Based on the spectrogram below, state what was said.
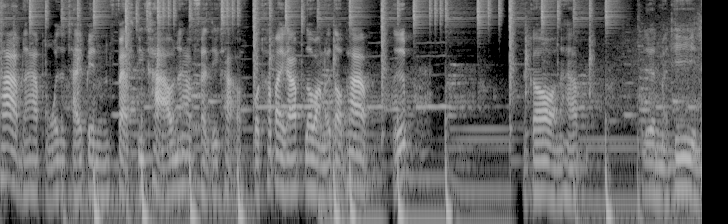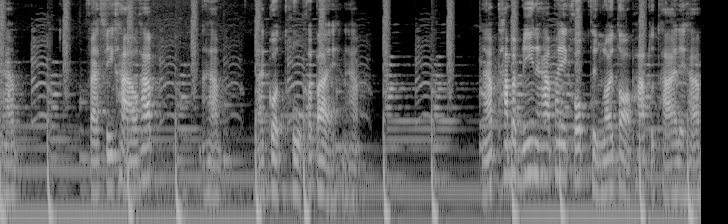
ภาพนะครับ ผมก็จะใช้เป็นแฟลชสีขาวนะครับ แฟลชสีขาวกดเข้าไปครับ ระหว่างร้อยต่อภาพปึ๊บแล้วก็นะครับเลื่อนมาที่นะครับ แฟลชสีขาวครับนะครับแล้วกดถูกเข้าไปนะครับนะครับทำแบบนี้นะครับให้ครบถึงร้อยต่อภาพสุดท้ายเลยครับ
